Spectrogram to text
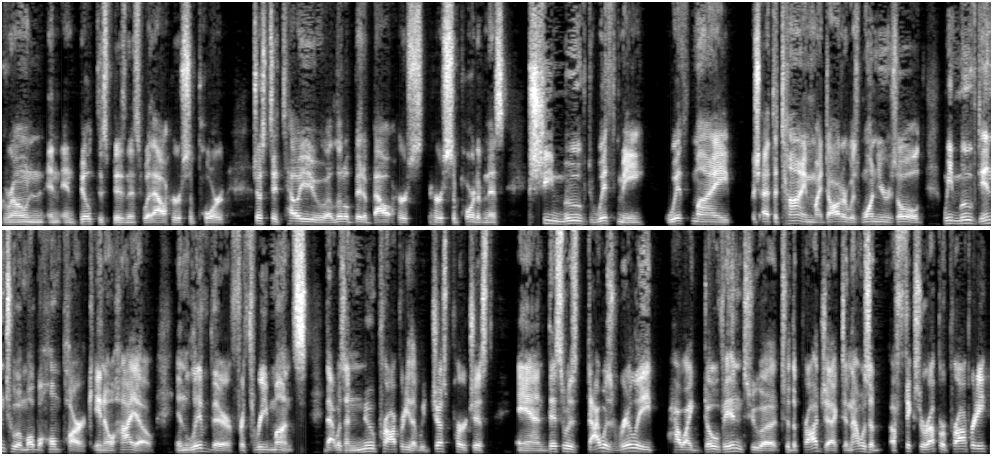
grown and, and, built this business without her support. Just to tell you a little bit about her her supportiveness, she moved with me with my at the time my daughter was one years old we moved into a mobile home park in ohio and lived there for three months that was a new property that we just purchased and this was that was really how i dove into a, uh, to the project and that was a, a fixer upper property.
